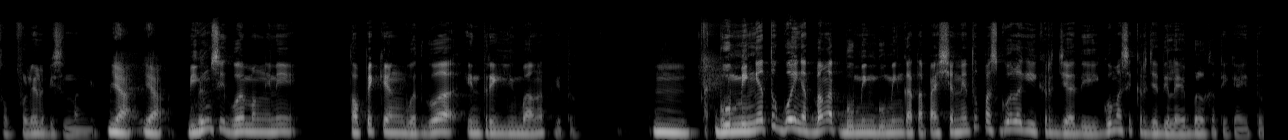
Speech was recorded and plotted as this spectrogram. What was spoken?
hopefully lebih seneng gitu. Ya, ya. Bingung sih gue emang ini topik yang buat gue intriguing banget gitu. Hmm. Boomingnya tuh gue inget banget booming booming kata passionnya tuh pas gue lagi kerja di gue masih kerja di label ketika itu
